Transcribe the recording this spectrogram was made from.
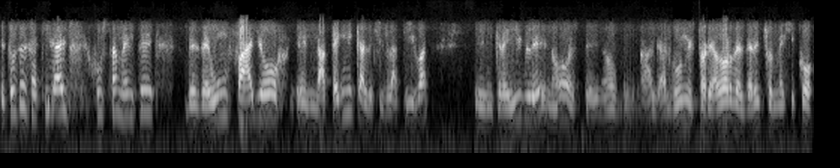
Entonces aquí hay justamente desde un fallo en la técnica legislativa increíble, ¿no? Este, no algún historiador del derecho en México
